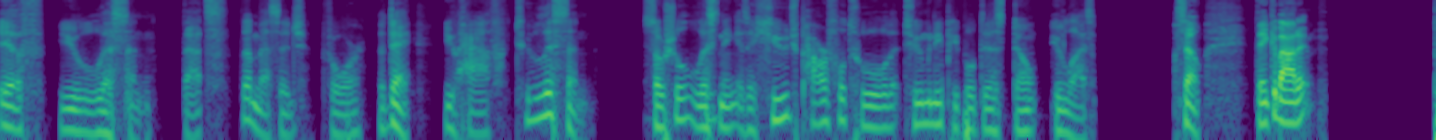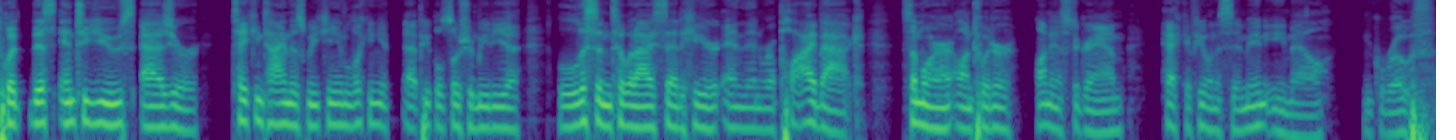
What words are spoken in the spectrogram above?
if you listen. That's the message for the day. You have to listen. Social listening is a huge, powerful tool that too many people just don't utilize. So think about it. Put this into use as you're taking time this weekend, looking at, at people's social media. Listen to what I said here and then reply back somewhere on Twitter, on Instagram. Heck, if you want to send me an email, growth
